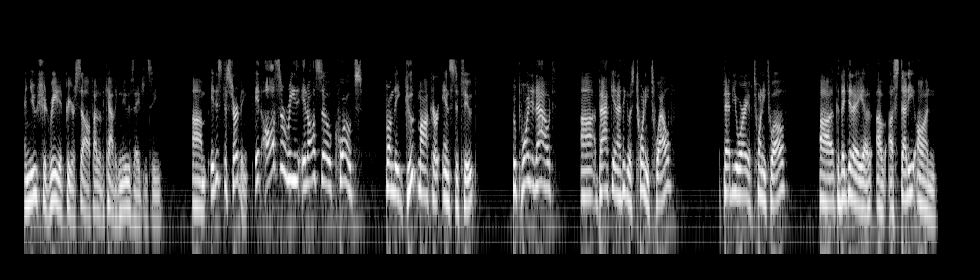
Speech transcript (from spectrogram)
and you should read it for yourself out of the Catholic News Agency. Um, it is disturbing. It also re- it also quotes from the Guttmacher Institute, who pointed out uh, back in I think it was 2012, February of 2012, uh, they did a, a, a study on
